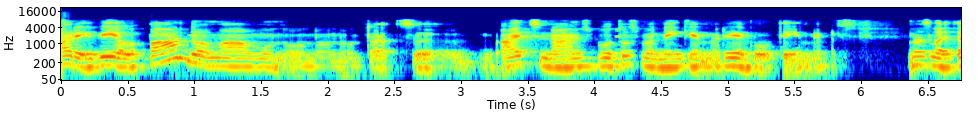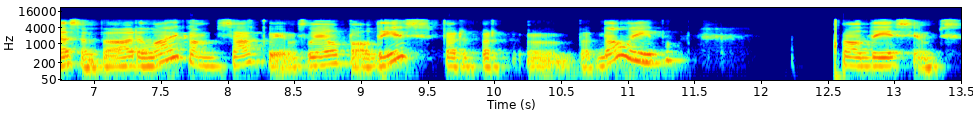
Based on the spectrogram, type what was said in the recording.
arī viela pārdomām un, un, un, un tāds aicinājums būt uzmanīgiem ar ieguldījumiem. Mazliet esam pāri laikam. Saku jums lielu paldies par, par, par dalību. Paldies jums!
